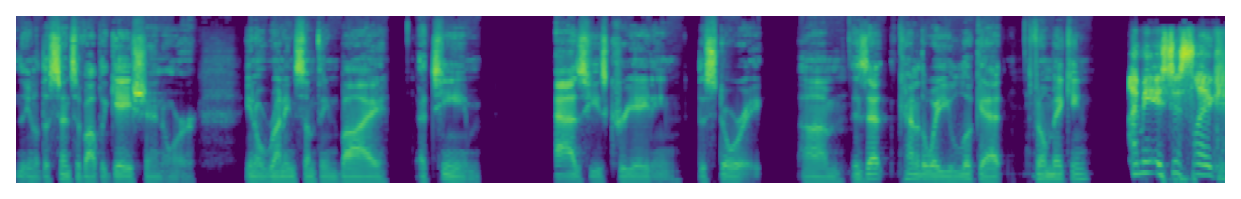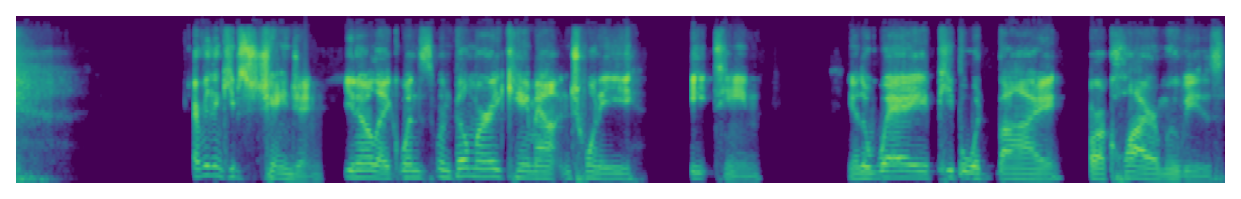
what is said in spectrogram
you know the sense of obligation or you know running something by a team as he's creating the story. Um is that kind of the way you look at filmmaking? I mean it's just like everything keeps changing. You know, like when when Bill Murray came out in 2018, you know, the way people would buy or acquire movies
